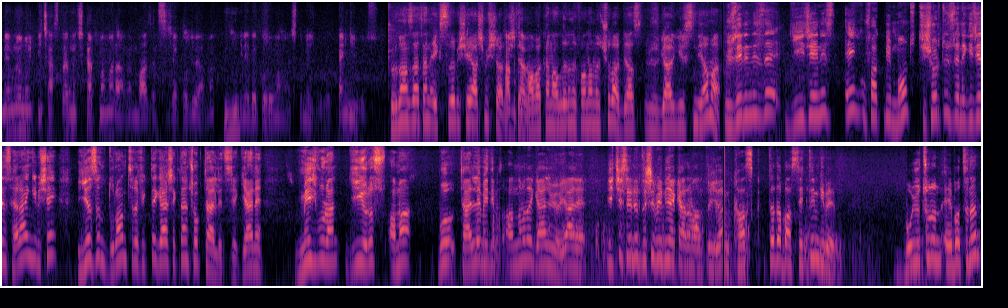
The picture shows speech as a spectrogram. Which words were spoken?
memnunum. İç haslarını çıkartmama rağmen bazen sıcak oluyor ama yine de koruma amaçlı mecburiyetten giyiyoruz. Şuradan zaten ekstra bir şey açmışlar. Tabii, işte tabii. hava kanallarını falan açıyorlar biraz rüzgar girsin diye ama üzerinizde giyeceğiniz en ufak bir mont, tişörtün üzerine giyeceğiniz herhangi bir şey yazın duran trafikte gerçekten çok terletecek. Yani mecburen giyiyoruz ama bu terlemediğimiz anlamına gelmiyor. Yani içi seni dışı beni yakar mantığıyla. Kaskta da bahsettiğim gibi boyutunun, ebatının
